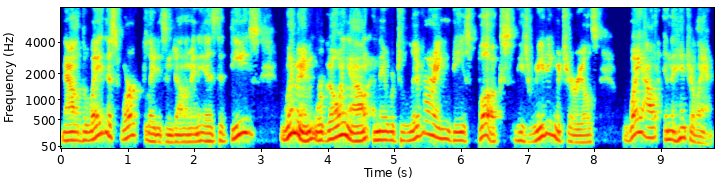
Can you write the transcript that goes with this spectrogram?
Now, the way this worked, ladies and gentlemen, is that these women were going out and they were delivering these books, these reading materials, way out in the hinterland.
